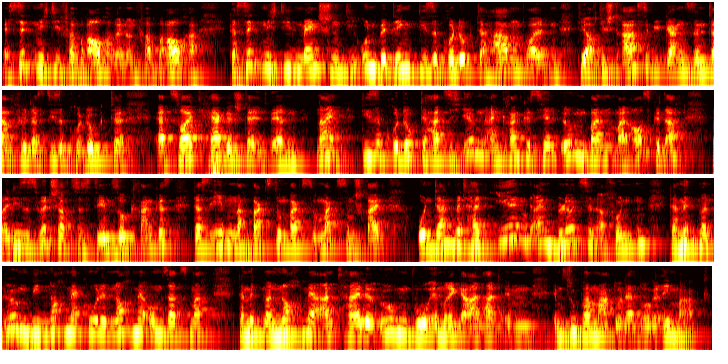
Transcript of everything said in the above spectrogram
Es sind nicht die Verbraucherinnen und Verbraucher. Das sind nicht die Menschen, die unbedingt diese Produkte haben wollten, die auf die Straße gegangen sind dafür, dass diese Produkte erzeugt, hergestellt werden. Nein, diese Produkte hat sich irgendein krankes Hirn irgendwann mal ausgedacht, weil dieses Wirtschaftssystem so krank ist, dass eben nach Wachstum, Wachstum, Wachstum schreit und dann wird halt irgendein Blödsinn erfunden, damit man irgendwie noch mehr Kohle, noch mehr Umsatz macht, damit man noch mehr Anteile irgendwo im Regal hat, im, im Supermarkt Supermarkt oder im Drogeriemarkt.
